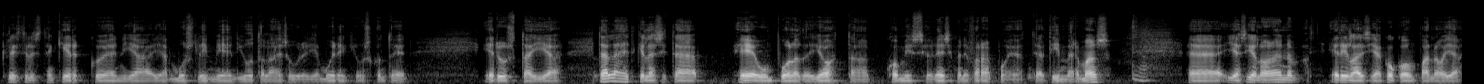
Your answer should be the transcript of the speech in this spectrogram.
kristillisten kirkkojen ja, ja muslimien, juutalaisuuden ja muidenkin uskontojen edustajia. Tällä hetkellä sitä EUn puolelta johtaa komission ensimmäinen varapuheenjohtaja Timmermans. Ja. Ja siellä on aina erilaisia kokoonpanoja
